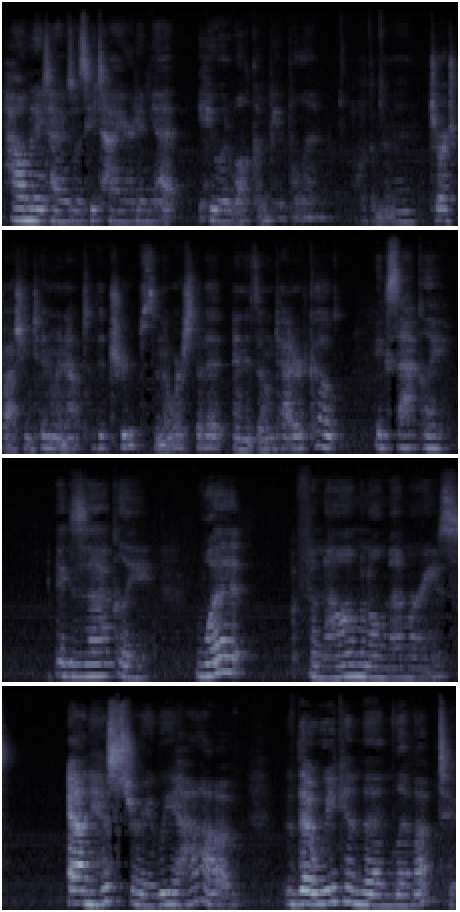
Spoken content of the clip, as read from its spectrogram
How many times was he tired and yet he would welcome people in? Welcome them in. George Washington went out to the troops in the worst of it in his own tattered coat. Exactly. Exactly. What phenomenal memories and history we have that we can then live up to.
